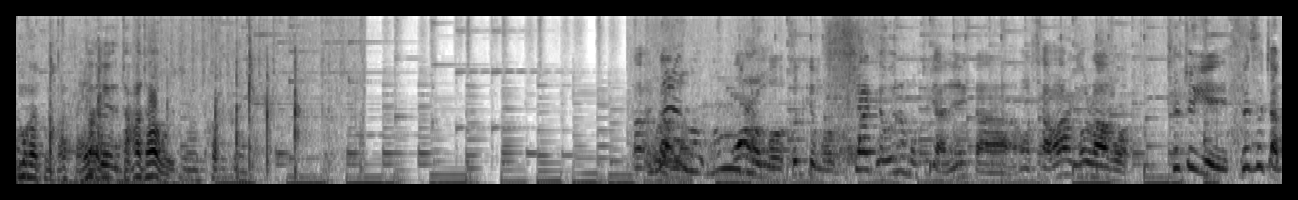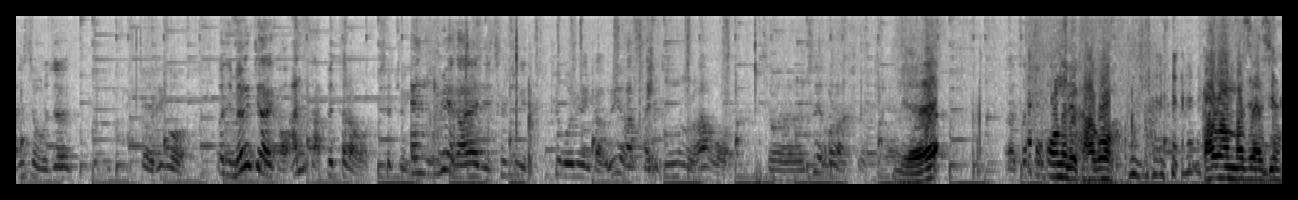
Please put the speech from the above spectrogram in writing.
뭐가 좀 맞다 자, 예, 잠깐 잡아보지 오늘 뭐 그렇게 뭐 피할 게 오는 목적이 아니니까 오늘 사방하게 올라가고 철쭉이 폈을 때안 폈을 뭐저 어디고 어제 명지가 니까 완전 다 뺐더라고 철쭉이. 맨 위에 가야지 철쭉이 피고 이러니까 위에 가서 사진 찍는 걸 하고 천천히 올라왔어요. 예. 아, 저- 오늘의 각오. 각오 한마디 하세요.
